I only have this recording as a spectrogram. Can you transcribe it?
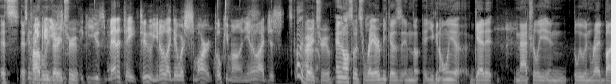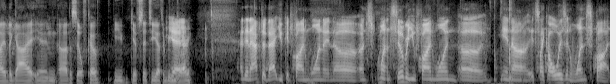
It's it's probably very use- true. They could use meditate too. You know, like they were smart Pokemon. You know, I just It's probably very true, and also it's rare because in the you can only uh, get it naturally in blue and red by the guy in uh, the Silphco. He gifts it to you after beating Yeah. Gary. And then after that, you could find one in uh on, silver. You find one uh in uh it's like always in one spot.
